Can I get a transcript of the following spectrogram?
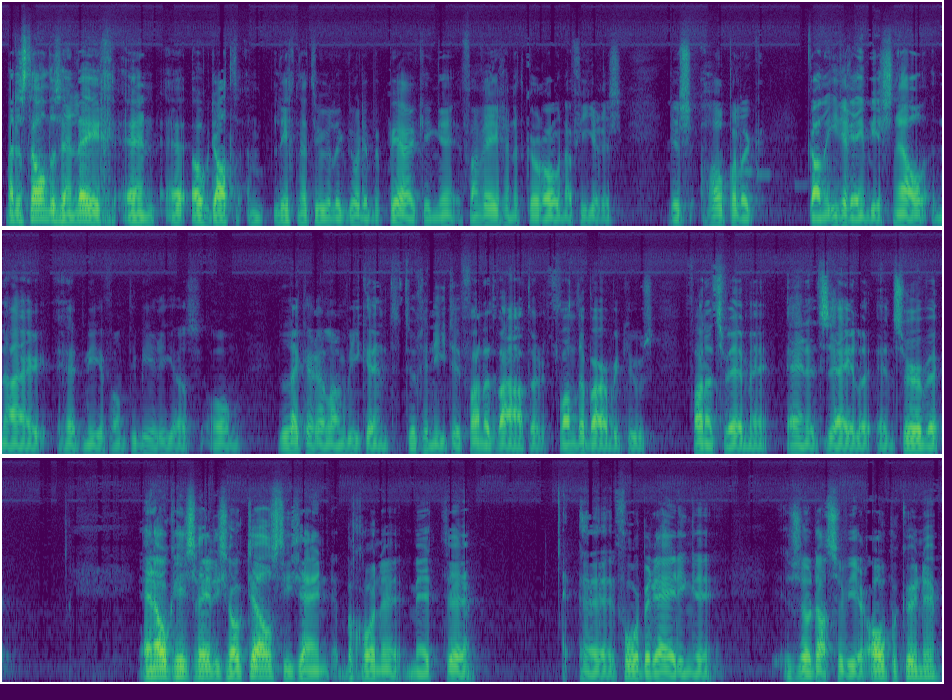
Maar de stranden zijn leeg en uh, ook dat ligt natuurlijk door de beperkingen vanwege het coronavirus. Dus hopelijk kan iedereen weer snel naar het meer van Tiberias om lekker een lang weekend te genieten van het water, van de barbecues, van het zwemmen en het zeilen en surfen. En ook Israëlische hotels die zijn begonnen met uh, voorbereidingen zodat ze weer open kunnen.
